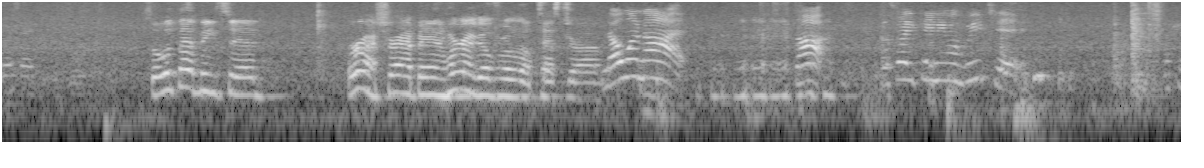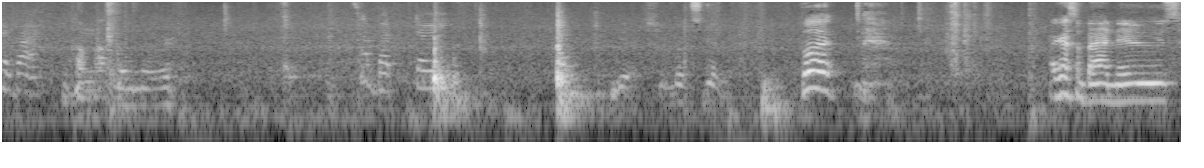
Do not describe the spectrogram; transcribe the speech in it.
USA. So with that being said, we're gonna strap in. We're gonna go for a little test drive. No, we're not. Stop. That's why you can't even reach it. Okay, bye. I'm not going nowhere. It's not butt dirty. Yeah, she looks good. But I got some bad news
